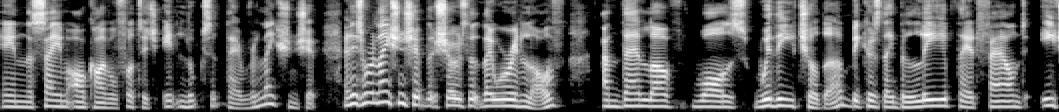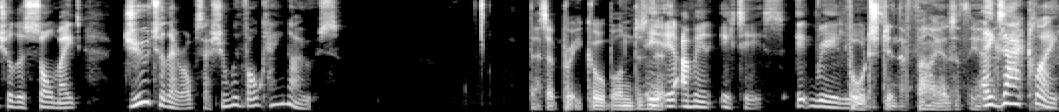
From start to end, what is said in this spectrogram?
in the same archival footage, it looks at their relationship. And it's a relationship that shows that they were in love and their love was with each other because they believed they had found each other's soulmate due to their obsession with volcanoes. That's a pretty cool bond, isn't It- it? I mean, it is. It really Forged is. in the fires of the earth. Exactly,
